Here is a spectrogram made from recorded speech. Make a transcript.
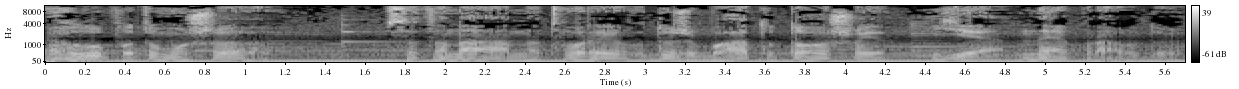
Глупо, тому що сатана натворив дуже багато того, що є неправдою.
